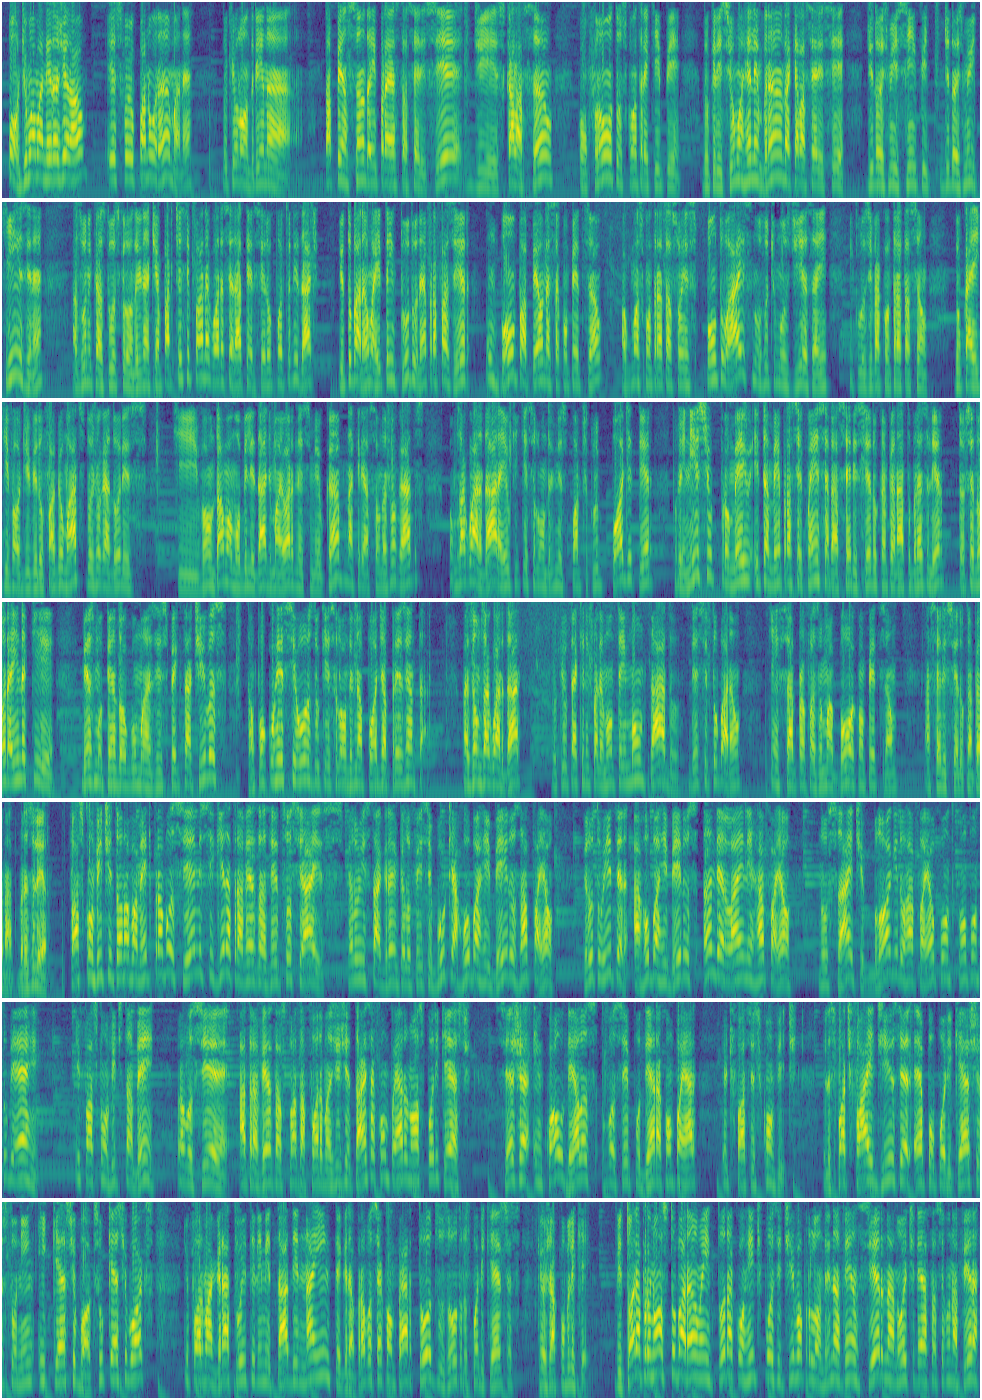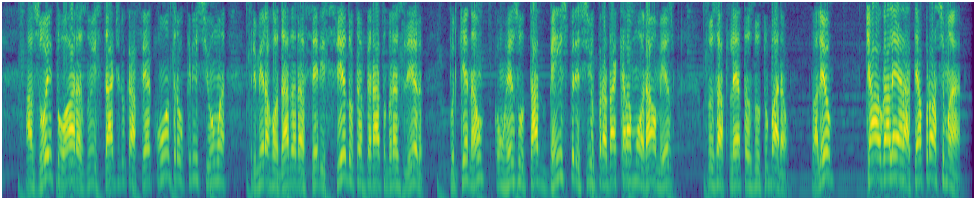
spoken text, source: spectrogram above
Bom, de uma maneira geral, esse foi o panorama, né, do que o Londrina está pensando aí para esta Série C de escalação, confrontos contra a equipe do Criciúma, relembrando aquela Série C de 2005 e de 2015, né? As únicas duas que o Londrina tinha participado, agora será a terceira oportunidade. E o Tubarão aí tem tudo, né, para fazer um bom papel nessa competição. Algumas contratações pontuais nos últimos dias aí, inclusive a contratação do Kaique Valdívia e do Fábio Matos, dois jogadores que vão dar uma mobilidade maior nesse meio campo, na criação das jogadas. Vamos aguardar aí o que, que esse Londrina Esporte Clube pode ter para o início, para o meio e também para a sequência da Série C do Campeonato Brasileiro. Torcedor ainda que mesmo tendo algumas expectativas, está um pouco receoso do que esse Londrina pode apresentar. Mas vamos aguardar o que o técnico alemão tem montado desse Tubarão, quem sabe para fazer uma boa competição na Série C do Campeonato Brasileiro. Faço convite então novamente para você me seguir através das redes sociais, pelo Instagram e pelo Facebook, arroba Ribeiros Rafael, pelo Twitter, arroba Ribeiros Rafael, no site blogdorafael.com.br e faço convite também para você, através das plataformas digitais, acompanhar o nosso podcast. Seja em qual delas você puder acompanhar, eu te faço esse convite. Pelo Spotify, Deezer, Apple Podcasts, TuneIn e Castbox. O Castbox de forma gratuita, ilimitada e na íntegra, para você acompanhar todos os outros podcasts que eu já publiquei. Vitória para o nosso Tubarão, hein? Toda a corrente positiva para o Londrina vencer na noite desta segunda-feira, às 8 horas, no Estádio do Café, contra o Criciúma, primeira rodada da Série C do Campeonato Brasileiro. Por que não? Com um resultado bem expressivo para dar aquela moral mesmo para os atletas do Tubarão. Valeu? Tchau, galera. Até a próxima.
